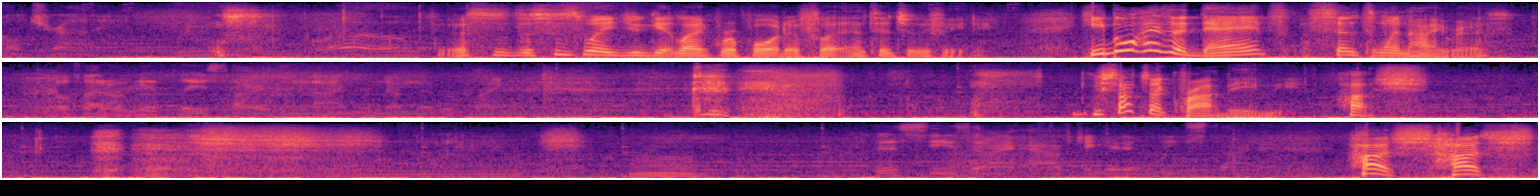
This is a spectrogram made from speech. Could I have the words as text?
I'll try. This is this is where you get like reported for intentionally feeding. Hebo has a dance since when high res. Well, if I don't get placed higher than Diamond, I'm never playing. You're such a crybaby. Hush. This season, I have to get at least Diamond. Hush, hush,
